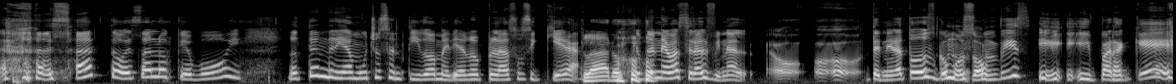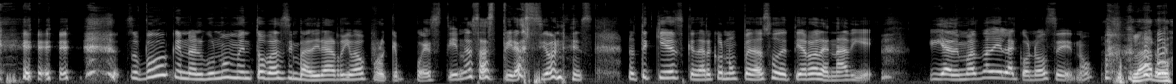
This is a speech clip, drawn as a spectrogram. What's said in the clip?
Exacto, es a lo que voy. No tendría mucho sentido a mediano plazo siquiera. Claro. ¿Qué planeaba hacer al final? Oh, oh, oh, ¿Tener a todos como zombies? ¿Y, y para qué? Supongo que en algún momento vas a invadir arriba porque pues tienes aspiraciones. No te quieres quedar con un pedazo de tierra de nadie. y además nadie la conoce, ¿no? Claro.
